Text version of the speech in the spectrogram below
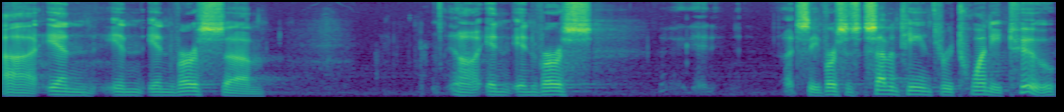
uh, in, in, in verse, um, uh, in, in verse, let's see, verses 17 through 22,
